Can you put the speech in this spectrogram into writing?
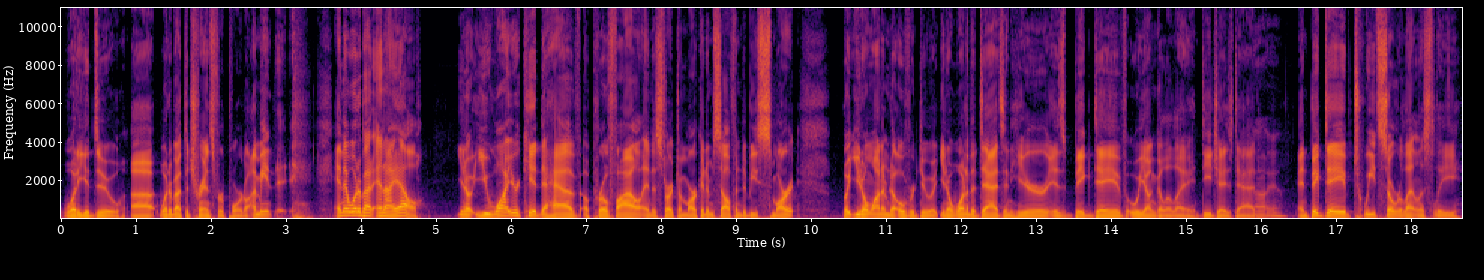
What do you do? Uh, what about the transfer portal? I mean, and then what about NIL? You know, you want your kid to have a profile and to start to market himself and to be smart, but you don't want him to overdo it. You know, one of the dads in here is Big Dave Uiagalelei, DJ's dad. Oh, yeah. And Big Dave tweets so relentlessly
